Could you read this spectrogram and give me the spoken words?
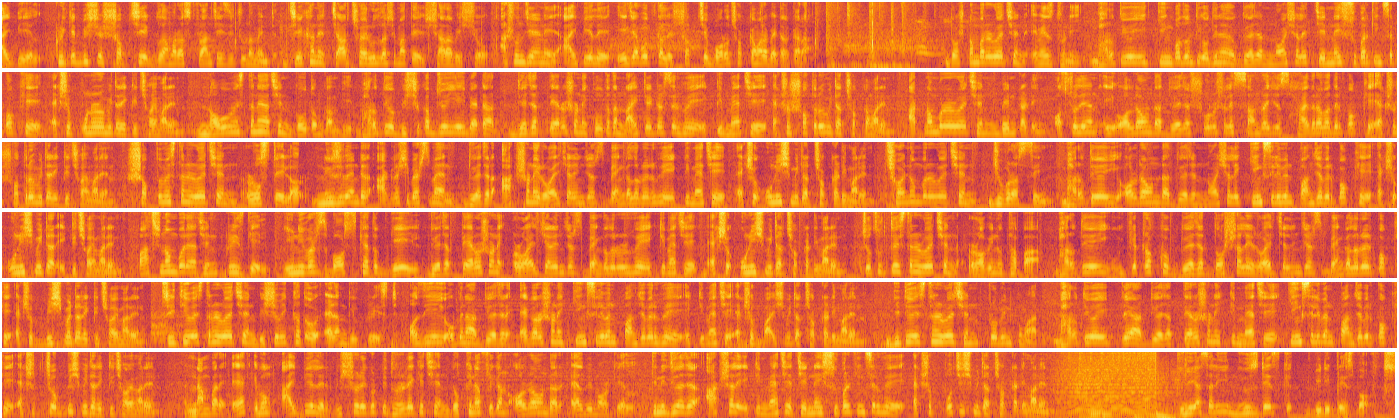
IPL. Cricket বিশ্বের সবচেয়ে glamorous franchise tournament, যেখানে চার ছয়ের উল্লাসে মাতে সারা বিশ্ব। আসুন জেনে নেই, আইপিএলে এ যাবৎকালের সবচেয়ে বড় ছক্কা মারা ব্যাটার কারা? দশ নম্বরে রয়েছেন এম এস ধোনি। ভারতীয় এই কিংবদন্তি অধিনায়ক দুই নয় সালে চেন্নাই সুপার কিংসের পক্ষে একশো পনেরো মিটার একটি ছয় মারেন। নবম স্থানে আছেন গৌতম গম্ভীর। ভারতীয় বিশ্বকাপ জয়ী এই ব্যাটার দুই হাজার তেরো সনে কলকাতা নাইট রাইডার্সের হয়ে একটি ম্যাচে একশো সতেরো মিটার ছক্কা মারেন। আট নম্বরে রয়েছেন বেন কাটিং। অস্ট্রেলিয়ান এই অলরাউন্ডার দুই হাজার ষোলো সালে সানরাইজার্স হায়দ্রাবাদের পক্ষে একশো সতেরো মিটার একটি ছয় মারেন। সপ্তম স্থানে রয়েছেন রোস টেইলর। নিউজিল্যান্ডের আগ্রাসী ব্যাটসম্যান দুই সনে রয়্যাল চ্যালেঞ্জার্স ব্যাঙ্গালোরের হয়ে একটি ম্যাচে একশো উনিশ মিটার ছক্কাটি মারেন। ছয় নম্বরে রয়েছেন যুবরাজ সিং। ভারতীয় এই অলরাউন্ডার দুই হাজার নয় সালে কিংস ইলেভেন পাঞ্জাবের পক্ষে একশো উনিশ মিটার একটি ছয় মারেন। পাঁচ নম্বরে আছেন ক্রিস গেইল। ইউনিভার্স বস খ্যাত গেইল দুই হাজার তেরো সনে রয়্যাল চ্যালেঞ্জার্স ব্যাঙ্গালুরুর হয়ে একটি ম্যাচে একশো উনিশ মিটার ছক্কাটি মারেন। চতুর্থ স্থানে রয়েছেন রবিন উথাপা। ভারতীয় এই উইকেটরক্ষক দুই হাজার দশ সালে রয়্যাল চ্যালেঞ্জার্স ব্যাঙ্গালোরের পক্ষে একশো বিশ মিটার একটি ছয় মারেন। তৃতীয় স্থানে রয়েছেন বিশ্ববিখ্যাত অ্যাডাম গিলক্রিস্ট। অজি এই ওপেনার দুই হাজার এগারো সনে কিংস ইলেভেন পাঞ্জাবের হয়ে একটি ম্যাচে একশো বাইশ মিটার ছক্কাটি মারেন। দ্বিতীয় স্থানে রয়েছেন প্রবীণ কুমার। ভারতীয় এই প্লেয়ার দুই হাজার তেরো সনে একটি ম্যাচে কিংস ইলেভেন পাঞ্জাবের পক্ষে একশো চব্বিশ মিটার একটি ছয় মারেন। নাম্বার এক এবং আইপিএলের বিশ্ব রেকর্ডটি ধরে রেখেছেন দক্ষিণ আফ্রিকান অলরাউন্ডার এলবি মর্কেল। তিনি দুই হাজার আট সালে একটি ম্যাচে চেন্নাই সুপার কিংসের হয়ে একশো পঁচিশ মিটার ছক্কাটি মারেন। Ilias Ali news desk BD press box.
